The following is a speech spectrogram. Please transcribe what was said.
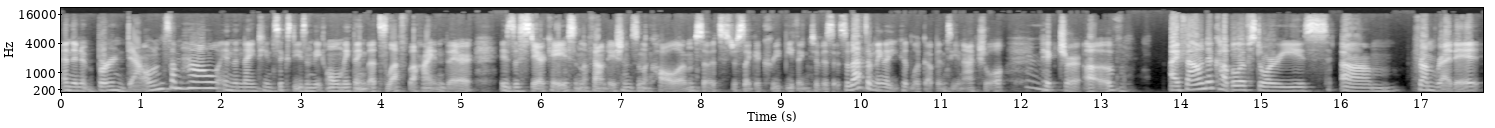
and then it burned down somehow in the 1960s and the only thing that's left behind there is the staircase and the foundations and the columns so it's just like a creepy thing to visit. So that's something that you could look up and see an actual picture of. I found a couple of stories um, from reddit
